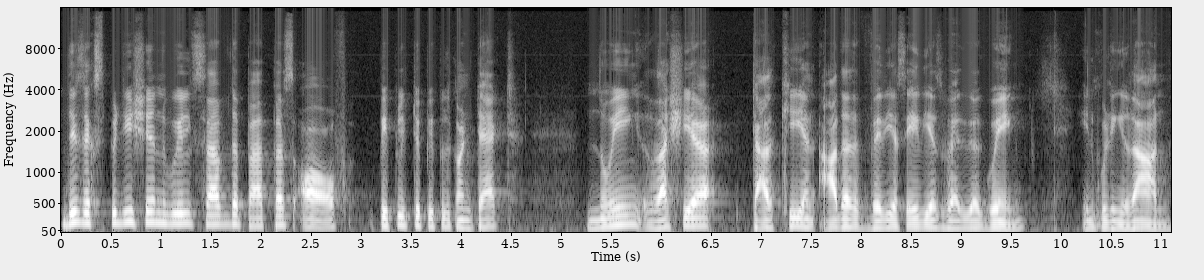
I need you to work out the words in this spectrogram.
This expedition will serve the purpose of people-to-people -people contact, knowing Russia, Turkey and other various areas where we are going, including Iran,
